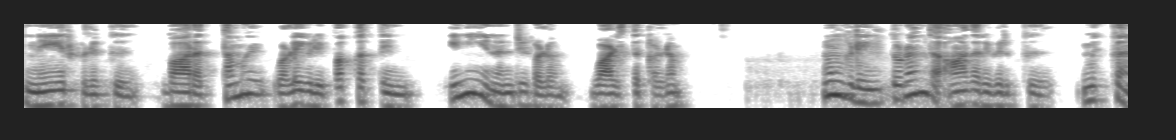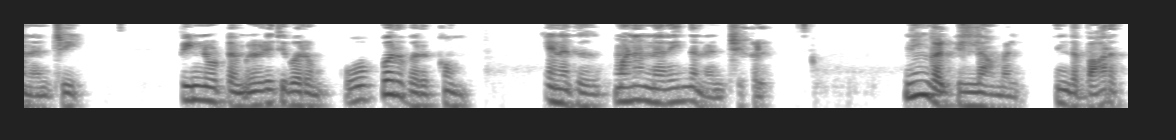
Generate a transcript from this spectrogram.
நேயர்களுக்கு பாரத் தமிழ் வலையொலி பக்கத்தின் இனிய நன்றிகளும் வாழ்த்துக்களும். உங்களின் தொடர்ந்த ஆதரவிற்கு மிக்க நன்றி. பின்னூட்டம் எழுதி வரும் ஒவ்வொருவருக்கும் எனது மனம் நிறைந்த நன்றிகள். நீங்கள் இல்லாமல் இந்த பாரத்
